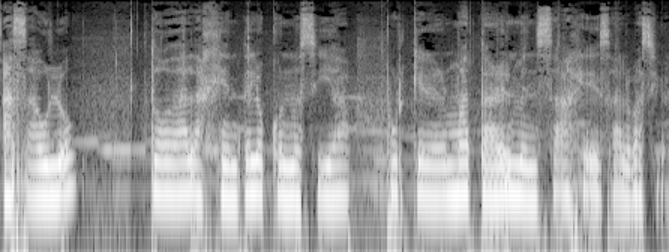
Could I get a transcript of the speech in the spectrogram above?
A Saulo toda la gente lo conocía por querer matar el mensaje de salvación.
